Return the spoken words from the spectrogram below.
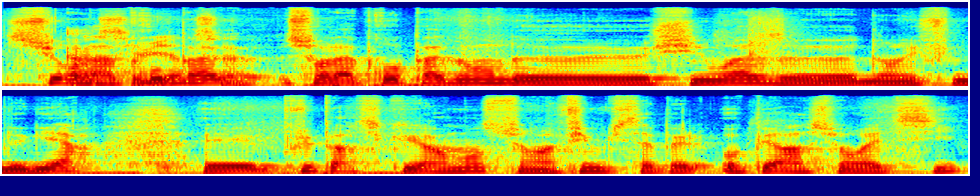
sur, ah, la bien, sur la propagande chinoise dans les films de guerre, et plus particulièrement sur un film qui s'appelle Opération Red Sea,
